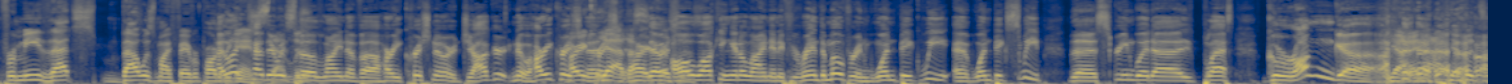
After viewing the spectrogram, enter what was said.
for me. That's that was my favorite part I of the like game. how there was That the line of uh, Hare Krishna or Jogger. No, Hare Krishna. Krishna. Yeah, the Hare They're all Krishnas. walking in a line, and if you ran them over in one big we, uh, one big sweep, the screen would uh, blast Gouranga. Yeah, I know. It was-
